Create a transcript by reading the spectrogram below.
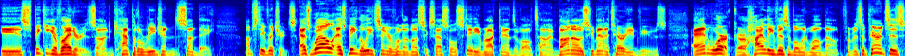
is Speaking of Writers on Capital Region Sunday. I'm Steve Richards. As well as being the lead singer of one of the most successful stadium rock bands of all time, Bono's humanitarian views and work are highly visible and well known. From his appearances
